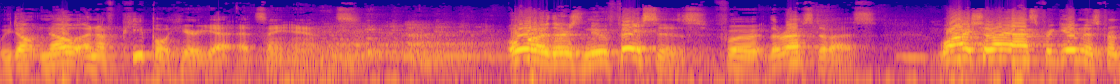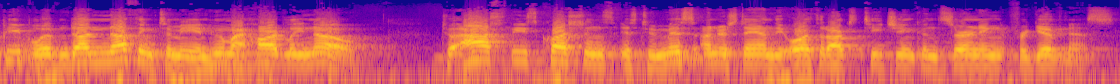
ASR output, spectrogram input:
we don't know enough people here yet at St. Anne's. or there's new faces for the rest of us. Why should I ask forgiveness from people who have done nothing to me and whom I hardly know? To ask these questions is to misunderstand the Orthodox teaching concerning forgiveness.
